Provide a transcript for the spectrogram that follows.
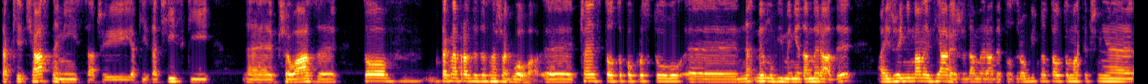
takie ciasne miejsca, czyli jakieś zaciski, e, przełazy, to tak naprawdę to jest nasza głowa. E, Często to po prostu e, my mówimy, nie damy rady, a jeżeli nie mamy wiary, że damy radę to zrobić, no to automatycznie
